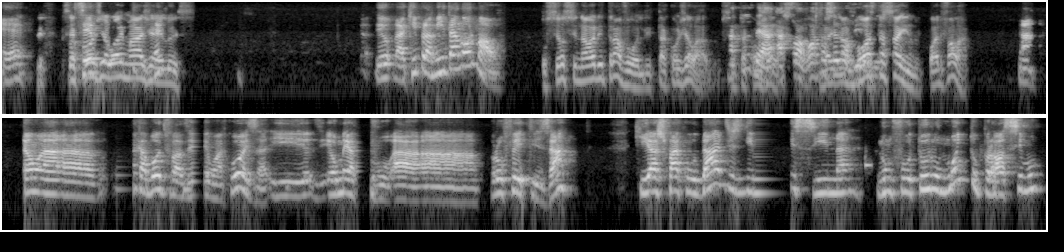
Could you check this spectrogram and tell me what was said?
É. Você, você congelou a imagem aí, Luiz. Eu, aqui para mim está normal o seu sinal ele travou, ele está congelado. Você ah, tá congelado. A sua voz está sendo ouvida. A voz está saindo, pode falar. Tá. Então, a, a, acabou de fazer uma coisa e eu me ativo a, a profetizar que as faculdades de medicina, num futuro muito próximo,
